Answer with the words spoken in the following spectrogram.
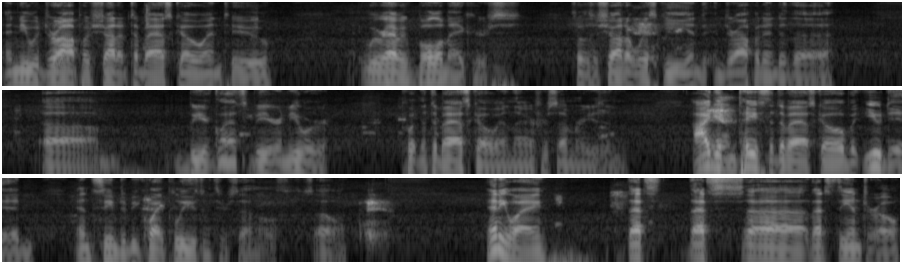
and you would drop a shot of Tabasco into. We were having Boilermakers, so it was a shot of whiskey and, and drop it into the um, beer glass of beer, and you were putting the Tabasco in there for some reason. I didn't taste the Tabasco, but you did, and seemed to be quite pleased with yourself. So, anyway, that's that's uh, that's the intro.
